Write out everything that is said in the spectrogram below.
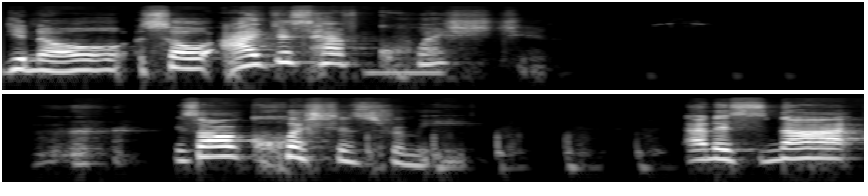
you know. So I just have questions. It's all questions for me, and it's not.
